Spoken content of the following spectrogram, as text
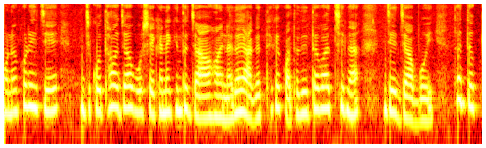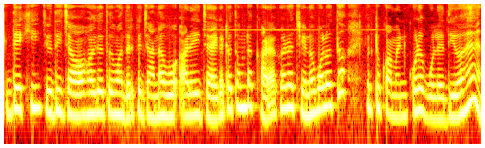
মনে করি যে কোথাও যাব, সেখানে কিন্তু যাওয়া হয় না। তাই আগের থেকে কথা দিতে পারছি না যে যাবই। তা দেখি যদি যাওয়া হয় তো তোমাদেরকে জানাব। আর এই জায়গাটা তোমরা কারা কারা চেনো বলো তো? একটু কমেন্ট করে বলে দিও হ্যাঁ?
